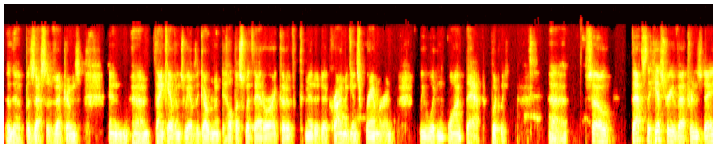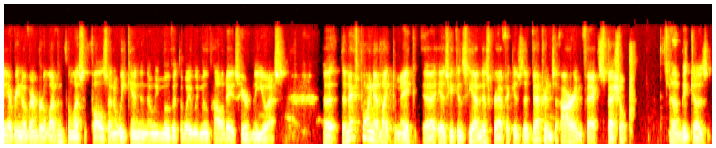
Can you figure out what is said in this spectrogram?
the possessive veterans. And um, thank heavens we have the government to help us with that, or I could have committed a crime against grammar, and we wouldn't want that, would we? Uh, so that's the history of Veterans Day every November 11th, unless it falls on a weekend, and then we move it the way we move holidays here in the US. Uh, the next point I'd like to make, uh, as you can see on this graphic, is that veterans are in fact special uh, because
